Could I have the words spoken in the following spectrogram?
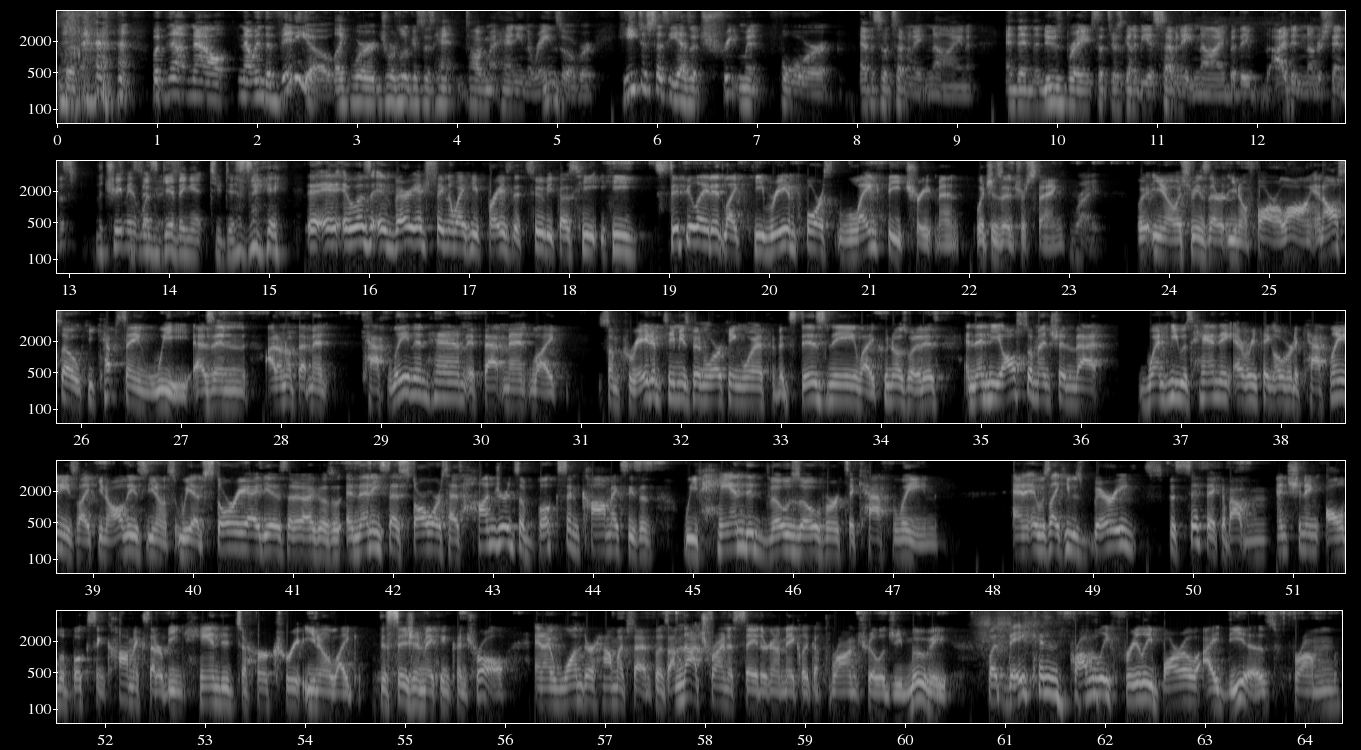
But now, now, now, in the video, like where George Lucas is hand, talking about handing the reins over, he just says he has a treatment for episode seven, eight, nine, and then the news breaks that there's going to be a seven, eight, nine. But they, I didn't understand this. The treatment was giving it to Disney. It, it was it, very interesting the way he phrased it too, because he he stipulated like he reinforced lengthy treatment, which is interesting. right. But, you know, which means they're you know far along, and also he kept saying we, as in I don't know if that meant Kathleen and him, if that meant like some creative team he's been working with, if it's Disney, like who knows what it is. And then he also mentioned that when he was handing everything over to Kathleen, he's like, you know, all these, you know, we have story ideas that goes, and then he says Star Wars has hundreds of books and comics. He says we've handed those over to Kathleen. And it was like he was very specific about mentioning all the books and comics that are being handed to her, cre- you know, like decision making control. And I wonder how much that influenced. I'm not trying to say they're going to make like a Thrawn trilogy movie, but they can probably freely borrow ideas from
